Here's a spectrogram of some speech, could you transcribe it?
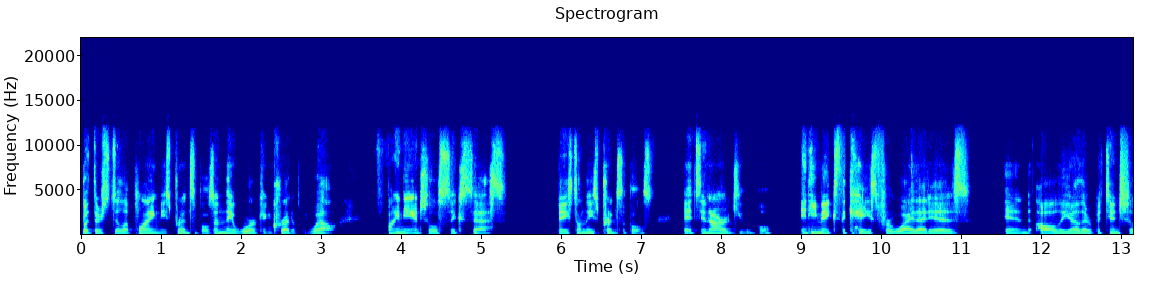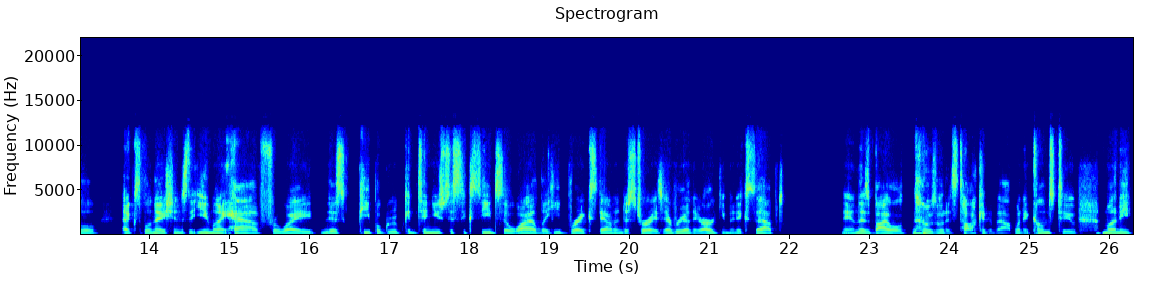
but they're still applying these principles and they work incredibly well. Financial success based on these principles, it's inarguable. And he makes the case for why that is and all the other potential explanations that you might have for why this people group continues to succeed so wildly, he breaks down and destroys every other argument except, man, this Bible knows what it's talking about when it comes to money,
